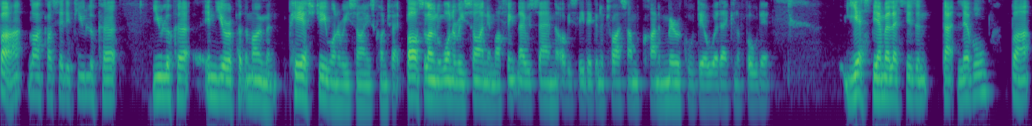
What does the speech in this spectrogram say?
But, like I said, if you look at you look at in Europe at the moment, PSG want to re-sign his contract. Barcelona want to re-sign him. I think they were saying that obviously they're going to try some kind of miracle deal where they can afford it. Yes, the MLS isn't that level, but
